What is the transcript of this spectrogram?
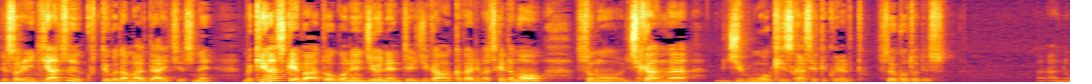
で、それに気がつくってことはまず第一ですね。気がつけばあと5年、10年という時間はかかりますけども、その時間が自分を気づかせてくれると。そういうことです。あの、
